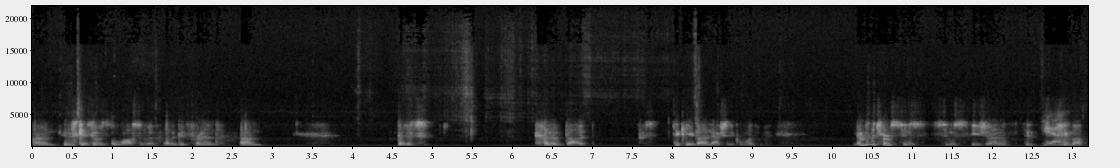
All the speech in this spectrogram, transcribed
Um, in this case, it was the loss of a, of a good friend. Um, but it's kind of about I was thinking about it actually. What, remember the term synes, synesthesia that Yeah. came up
